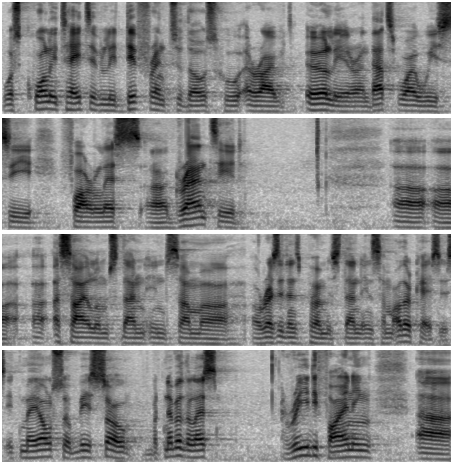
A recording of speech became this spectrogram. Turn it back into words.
was qualitatively different to those who arrived earlier, and that's why we see far less uh, granted uh, uh, uh asylums than in some uh, residence permits than in some other cases. It may also be so, but nevertheless, redefining uh,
